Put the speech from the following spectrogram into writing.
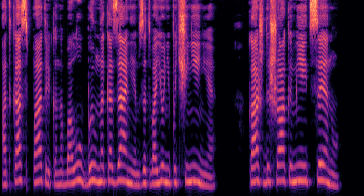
Отказ Патрика на балу был наказанием за твое неподчинение. Каждый шаг имеет цену.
